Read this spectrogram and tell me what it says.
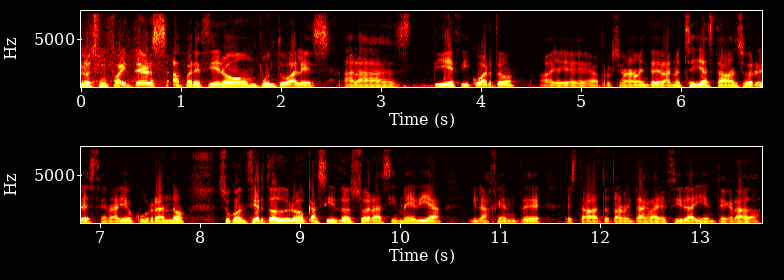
Los Foo Fighters aparecieron puntuales a las 10 y cuarto, aproximadamente de la noche, ya estaban sobre el escenario currando. Su concierto duró casi dos horas y media y la gente estaba totalmente agradecida y integrada,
